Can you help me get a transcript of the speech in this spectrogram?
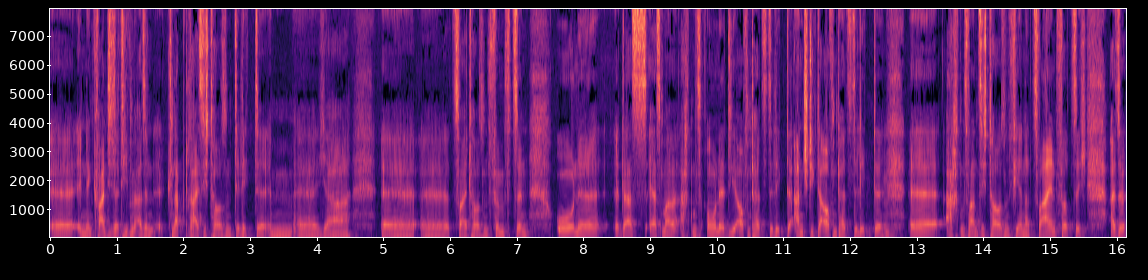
Äh, äh, in den quantitativen, also knapp 30.000 Delikte im äh, Jahr äh, 2015, äh, ohne das erstmal ohne die Aufenthaltsdelikte, Anstieg der Aufenthaltsdelikte mhm. äh, 28.442. Also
